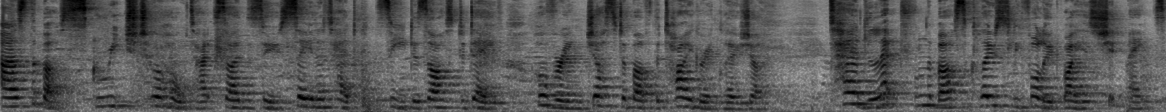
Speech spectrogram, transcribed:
As the bus screeched to a halt outside the zoo, Sailor Ted could see Disaster Dave hovering just above the tiger enclosure. Ted leapt from the bus, closely followed by his shipmates,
